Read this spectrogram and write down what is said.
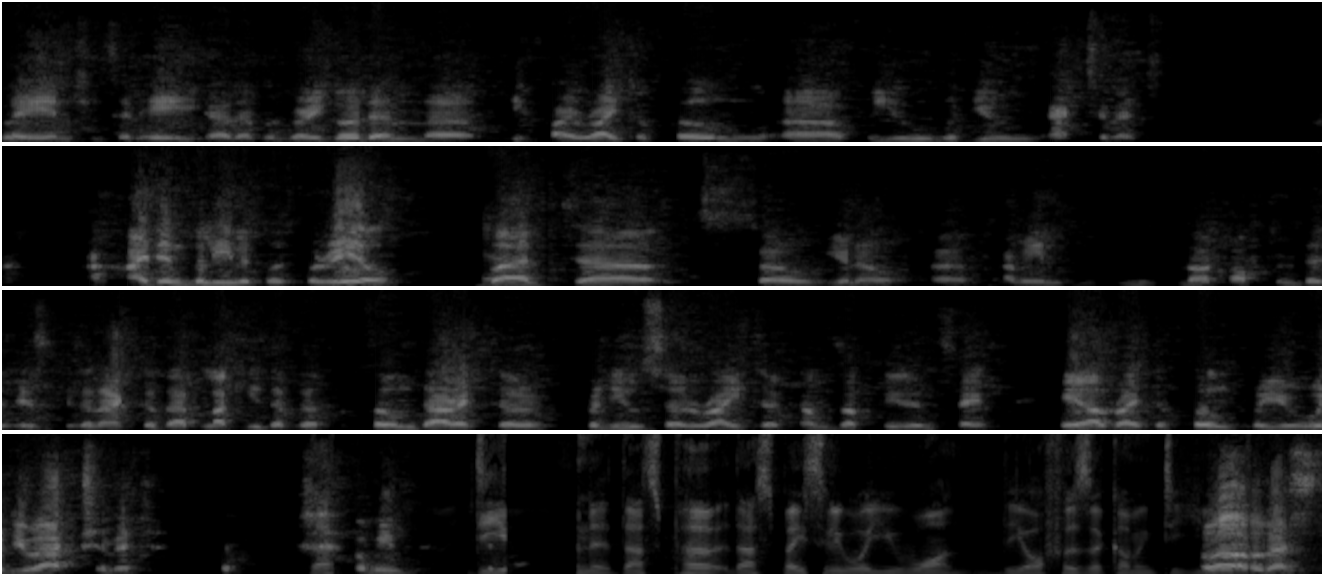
play and she said, "Hey, uh, that was very good, and uh, if I write a film uh, for you, would you act in it?" I- I didn't believe it was for real, Yeah. but uh, so you know, uh, I mean, not often is, is an actor that lucky that the film director, producer, writer comes up to you and say, "Hey, I'll write a film for you. Would you act in it?" That- I mean, Isn't it? That's per- that's basically what you want. The offers are coming to you. Well, that's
